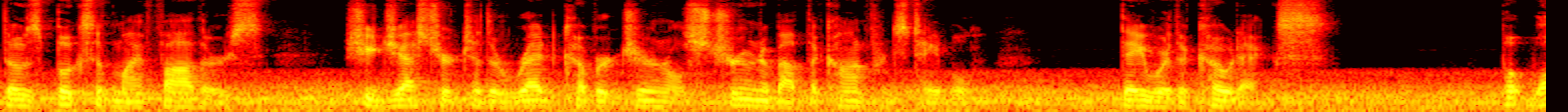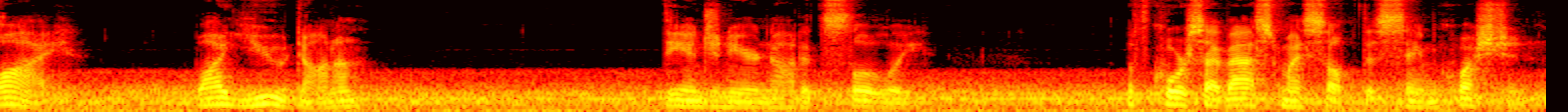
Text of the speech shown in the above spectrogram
Those books of my father's, she gestured to the red covered journals strewn about the conference table. They were the codex. But why? Why you, Donna? The engineer nodded slowly. Of course, I've asked myself this same question.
